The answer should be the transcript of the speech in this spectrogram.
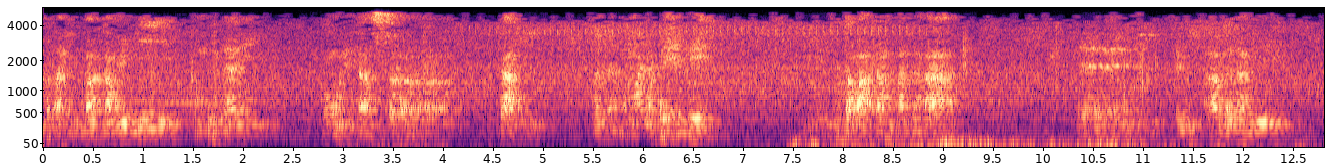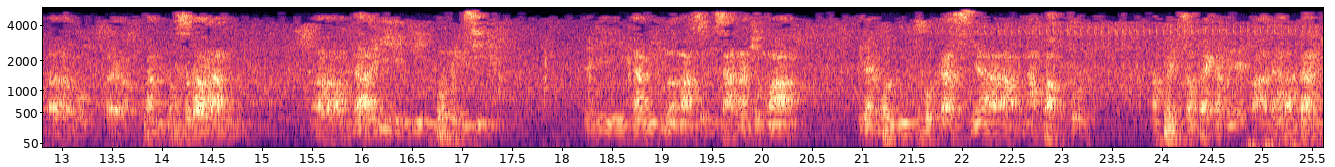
apalagi kami ini mempunyai komunitas uh, dari ada namanya PMB di Kota Batam ada eh, ada lagi uh, persaudaraan uh, dari di provinsi. Jadi kami juga masuk di sana cuma tidak begitu bekasnya nampak betul apa yang disampaikan oleh Pak Dahlan tadi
